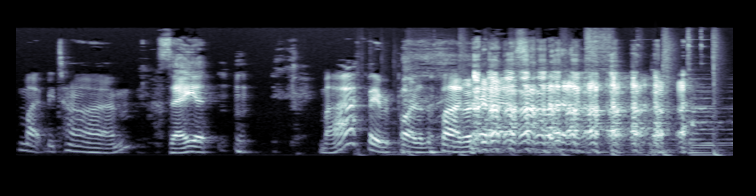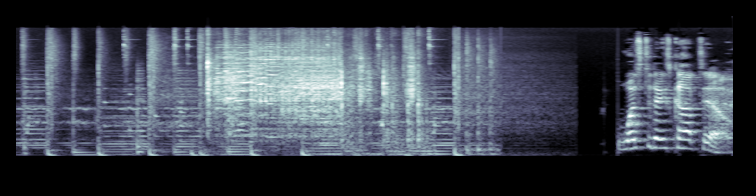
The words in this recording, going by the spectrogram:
might be time. Say it. My favorite part of the podcast. What's today's cocktail?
